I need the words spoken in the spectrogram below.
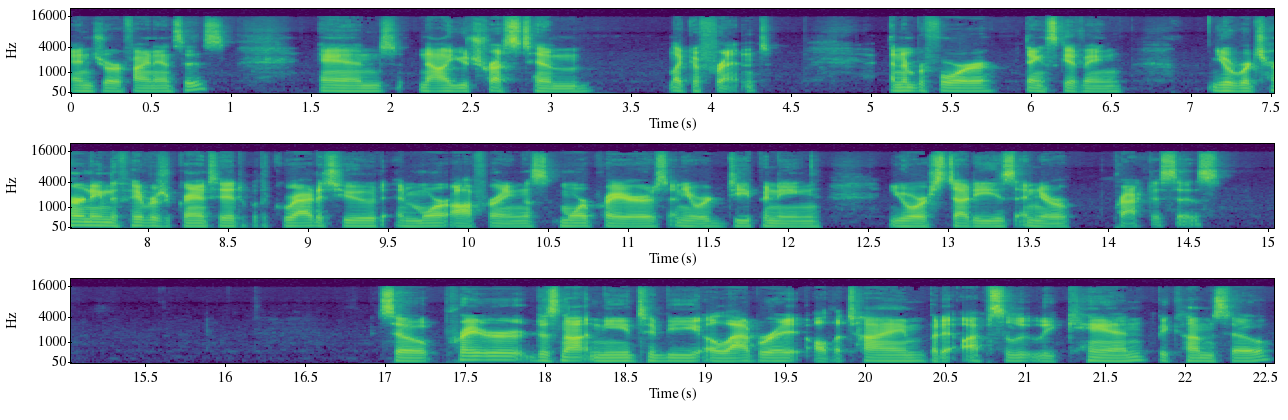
and your finances. And now you trust him like a friend. And number four, thanksgiving. You're returning the favors granted with gratitude and more offerings, more prayers, and you are deepening your studies and your practices. So prayer does not need to be elaborate all the time, but it absolutely can become so.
